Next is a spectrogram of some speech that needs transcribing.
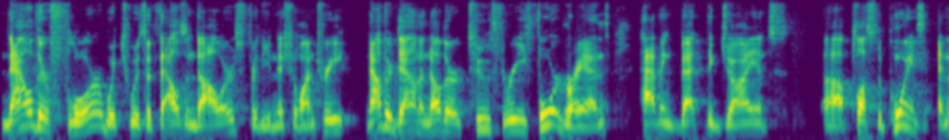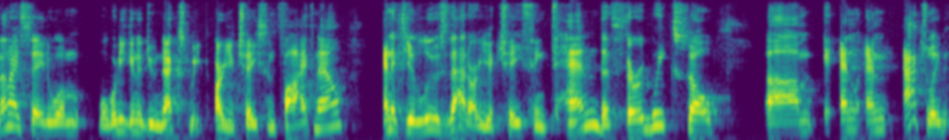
now their floor, which was $1,000 for the initial entry, now they're down another two, three, four grand having bet the Giants uh, plus the points. And then I say to them, well, what are you going to do next week? Are you chasing five now? And if you lose that, are you chasing 10 the third week? So um, and and actually,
